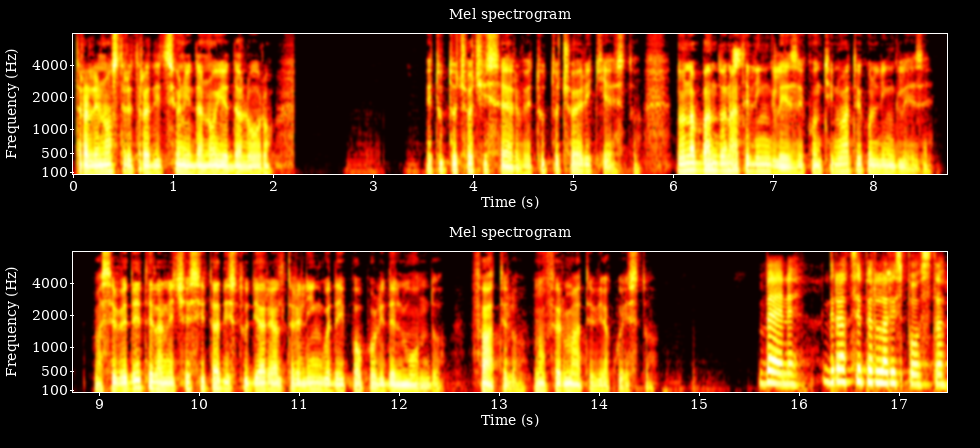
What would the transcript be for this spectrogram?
tra le nostre tradizioni da noi e da loro. E tutto ciò ci serve, tutto ciò è richiesto. Non abbandonate l'inglese, continuate con l'inglese. Ma se vedete la necessità di studiare altre lingue dei popoli del mondo, fatelo, non fermatevi a questo. Bene, grazie per la risposta.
